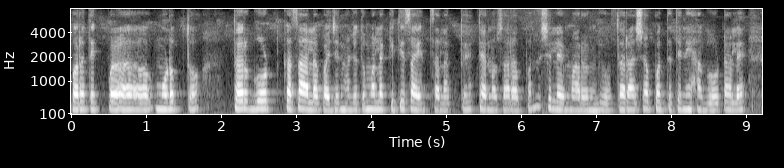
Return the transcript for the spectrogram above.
परत एक प मोडपतो तर गोट कसा आला पाहिजे? म्हणजे तुम्हाला किती साईजचा लागतो आहे त्यानुसार आपण शिलाई मारून घेऊ. तर अशा पद्धतीने हा गोट आला आहे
